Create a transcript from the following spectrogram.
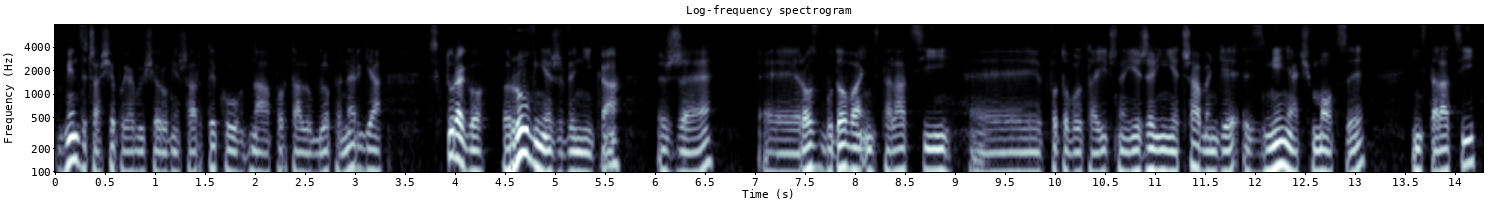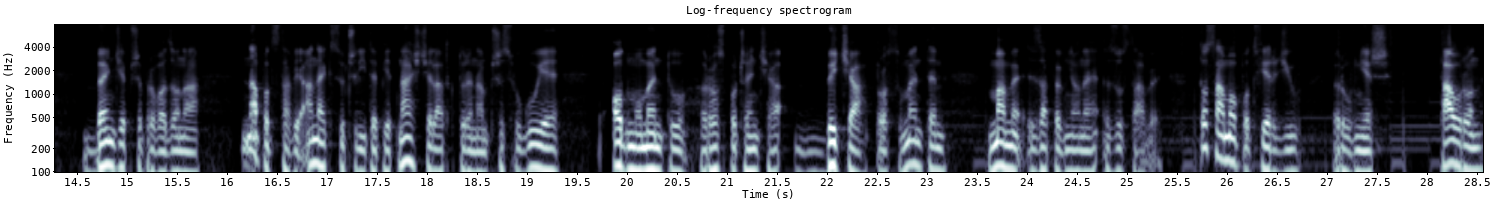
W międzyczasie pojawił się również artykuł na portalu Globe Energia, z którego również wynika, że rozbudowa instalacji e, fotowoltaicznej, jeżeli nie trzeba będzie zmieniać mocy instalacji, będzie przeprowadzona na podstawie aneksu, czyli te 15 lat, które nam przysługuje od momentu rozpoczęcia bycia prosumentem, mamy zapewnione z ustawy. To samo potwierdził również Tauron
